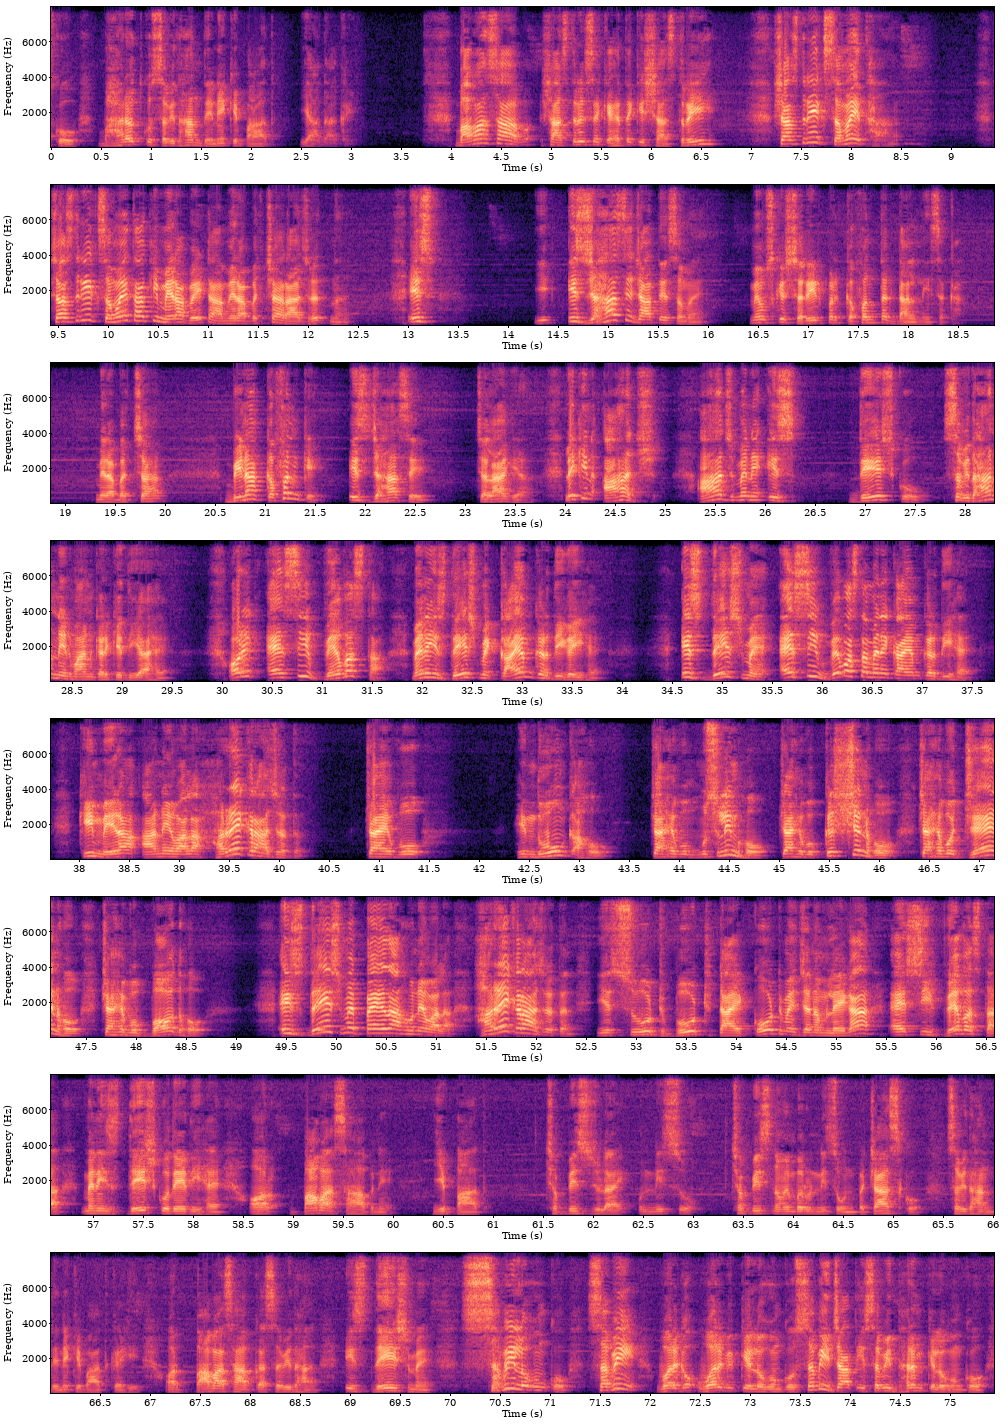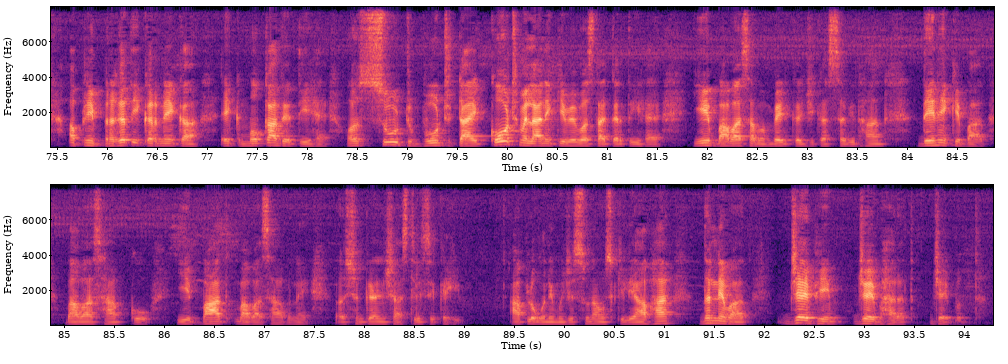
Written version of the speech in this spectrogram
को भारत को संविधान देने के बाद याद आ गई। बाबा साहब शास्त्री से कहते कि, शास्त्री शास्त्री, एक समय था, शास्त्री, एक समय था कि मेरा बेटा, मेरा बच्चा राजरत्न इस इस जहाँ से जाते समय मैं उसके शरीर पर कफन तक डाल नहीं सका। मेरा बच्चा बिना कफन के इस जहाँ से चला गया। लेकिन आज आज मैंने इस देश को संविधान निर्माण करके दिया है। और एक ऐसी व्यवस्था मैंने इस देश में कायम कर दी गई है। इस देश में ऐसी व्यवस्था मैंने कायम कर दी है कि मेरा आने वाला हर एक राजरत्न चाहे वो हिंदुओं का हो, चाहे वो मुस्लिम हो, चाहे वो क्रिश्चियन हो, चाहे वो जैन हो, चाहे वो बौद्ध हो इस देश में पैदा होने वाला हर एक राजरतन ये सूट, बूट, टाई कोट में जन्म लेगा, ऐसी व्यवस्था मैंने इस देश को दे दी है। और बाबा साहब ने ये बात 26 जुलाई 1900 26 नवंबर उन्नीस को संविधान देने के बाद कही। और बाबा साहब का संविधान इस देश में सभी लोगों को, सभी वर्ग वर्ग के लोगों को, सभी जाति, सभी धर्म के लोगों को अपनी प्रगति करने का एक मौका देती है और सूट, बूट, टाई, कोट में लाने की व्यवस्था करती है। ये बाबा साहब अंबेडकर जी का संविधान देने के बाद बाबा साहब को ये बात बाबा साहब ने शंकराचार्य शास्त्री से कही। आप लोगों ने मुझे सुना, उसके लिए आभार। धन्यवाद। जय भीम जय भारत जय बुद्ध.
